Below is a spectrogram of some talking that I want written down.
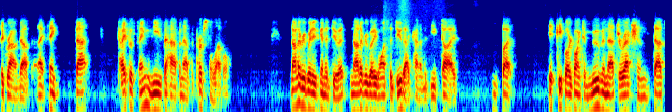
the ground up. And I think that type of thing needs to happen at the personal level. Not everybody's going to do it. Not everybody wants to do that kind of a deep dive. But if people are going to move in that direction, that's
